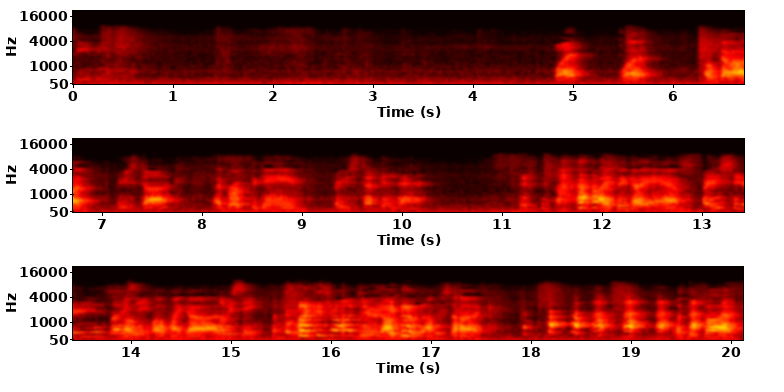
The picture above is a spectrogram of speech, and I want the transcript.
Seating. What? What? Oh god, Are you stuck? I broke the game. Are you stuck in there? I think I am. Are you serious? Let me Oh, see. oh my god. Let me see. What the fuck is wrong Dude, with I'm, you? I'm stuck. What the fuck?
